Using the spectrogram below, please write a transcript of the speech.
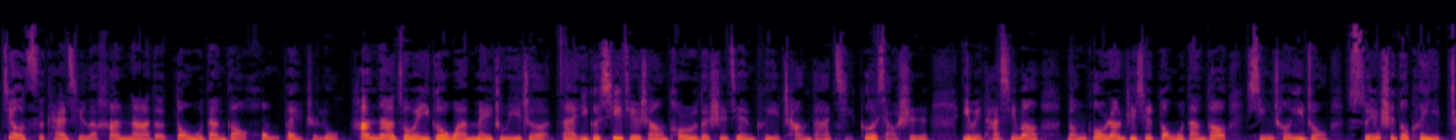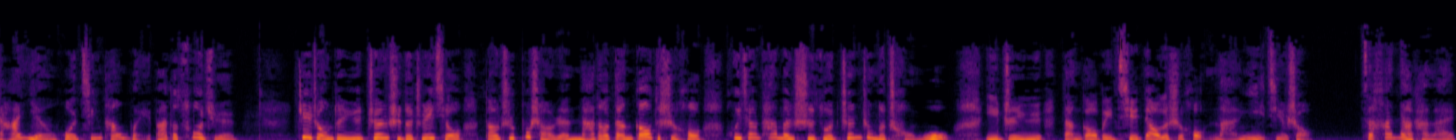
就此开启了汉娜的动物蛋糕烘焙之路。汉娜作为一个完美主义者，在一个细节上投入的时间可以长达几个小时，因为她希望能够让这些动物蛋糕形成一种随时都可以眨眼或轻弹尾巴的错觉。这种对于真实的追求，导致不少人拿到蛋糕的时候会将它们视作真正的宠物，以至于蛋糕被切掉的时候难以接受。在汉娜看来，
